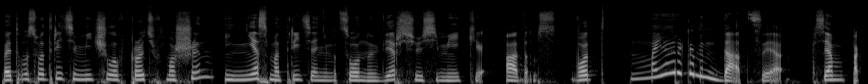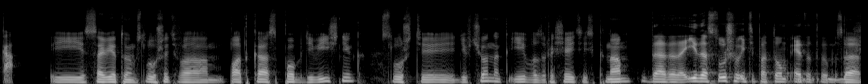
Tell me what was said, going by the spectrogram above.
Поэтому смотрите Митчеллов против машин и не смотрите анимационную версию семейки Адамс. Вот моя рекомендация. Всем пока. И советуем слушать вам подкаст «Поп-девичник». Слушайте девчонок и возвращайтесь к нам. Да-да-да, и дослушивайте потом этот выпуск. Да.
